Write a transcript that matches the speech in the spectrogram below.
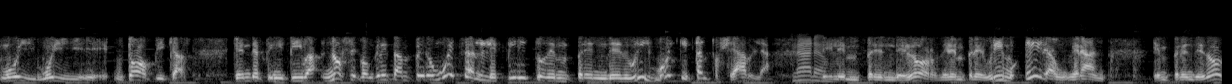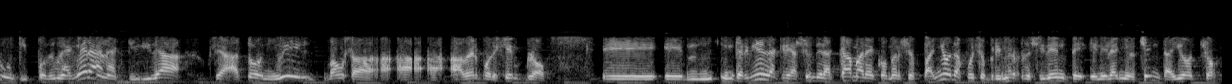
muy, muy eh, utópicas, que en definitiva no se concretan, pero muestran el espíritu de emprendedurismo. Hoy que tanto se habla Claro. del emprendedor, del emprendedurismo, era un gran emprendedor, un tipo de una gran actividad, o sea, a todo nivel. Vamos a, a- ver, por ejemplo, eh, eh, interviene en la creación de la Cámara de Comercio Española, fue su primer presidente en el año 88.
